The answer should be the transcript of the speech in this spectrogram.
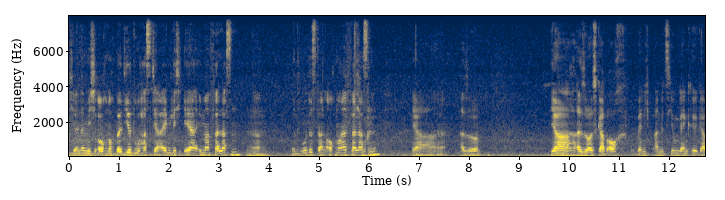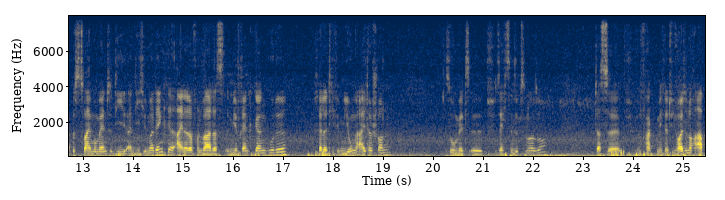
Ich erinnere mich auch noch bei dir, du hast ja eigentlich eher immer verlassen mhm. ja, und wurdest dann auch mal verlassen. Ja, also ja, also es gab auch, wenn ich an Beziehungen denke, gab es zwei Momente, die, an die ich immer denke. Einer davon war, dass mir fremdgegangen wurde, relativ im jungen Alter schon, so mit äh, 16, 17 oder so. Das äh, fuckt mich natürlich heute noch ab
